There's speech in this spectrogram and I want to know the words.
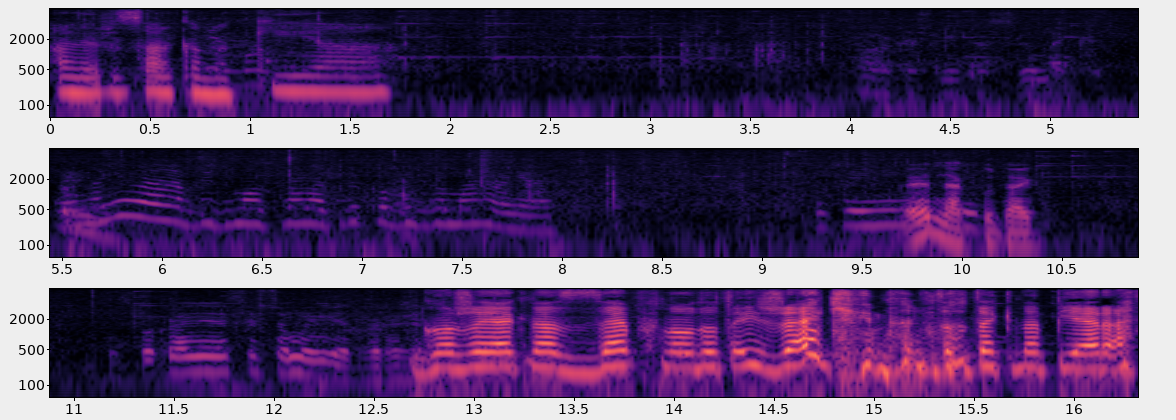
Ale Rosalka ma kija. No nie ma być mocna, ma tylko być do machania. To nie Jednak tutaj. Spokojnie jest jeszcze mój miecz wyraźnie. Gorzej jak nas zepchną do tej rzeki, będą tak napierać.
